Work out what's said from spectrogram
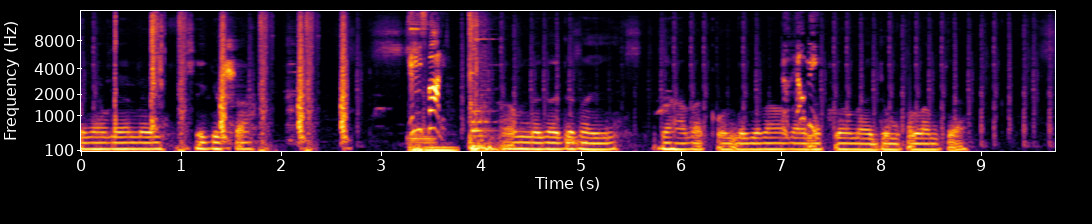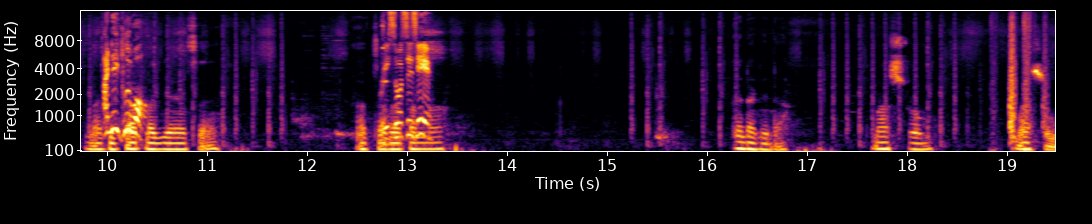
এটা লই লই চিকিৎসা। সামনে যাইতে ভাই দেখা যাক কোন দিকে যাওয়া যায়। না কেউ নাই জুম করলাম কে? নাকি চাপ লাগিয়ে গেছে আচ্ছা ব্যাপার না। এটা কিটা? মাশরুম। মাশরুম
